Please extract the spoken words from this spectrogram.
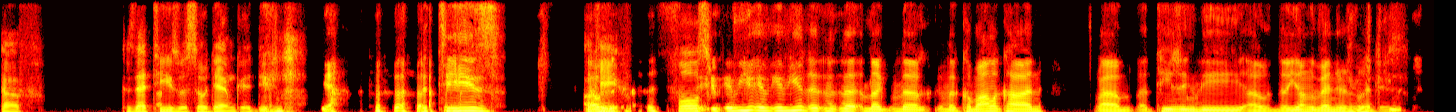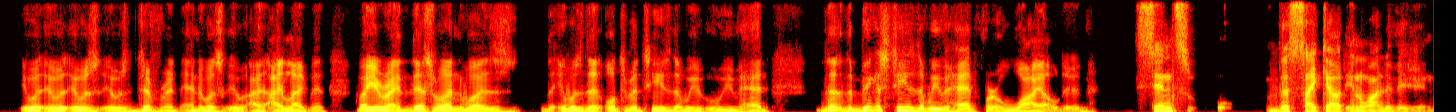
Tough. Because that tease was so damn good dude. Yeah. The tease. Okay was, full if, if you if, if you the, the like the the kamala khan um uh, teasing the uh the young avengers was avengers. cute. It was it was it was it was different and it was it, I I liked it. But you're right. This one was it was the ultimate tease that we we've had the the biggest tease that we've had for a while, dude. Since the psych out in WandaVision.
